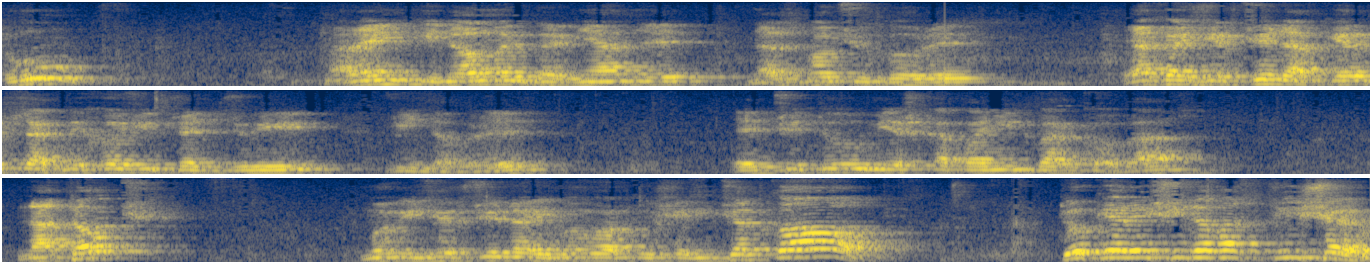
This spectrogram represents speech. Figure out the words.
tu? Maleńki domek drewniany na zboczu góry. Jakaś dziewczyna w kierpsach wychodzi przed drzwi. Dzień dobry. E, Czy tu mieszka pani Gwarkowa? Na toć? Mówi dziewczyna i woła ku sieni. Ciotko! Tu kiedyś do was piszę.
